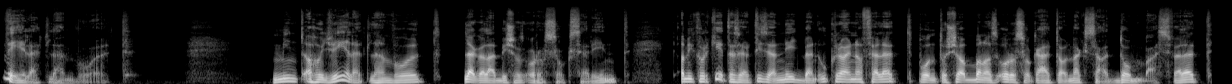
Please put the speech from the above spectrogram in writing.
véletlen volt. Mint ahogy véletlen volt, legalábbis az oroszok szerint, amikor 2014-ben Ukrajna felett, pontosabban az oroszok által megszállt Donbass felett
